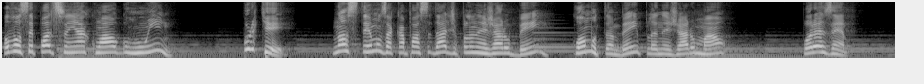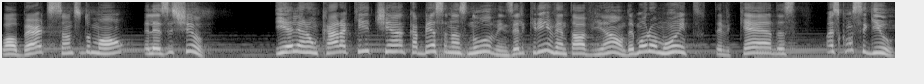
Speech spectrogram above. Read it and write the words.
Ou você pode sonhar com algo ruim. Por quê? Nós temos a capacidade de planejar o bem, como também planejar o mal. Por exemplo, o Alberto Santos Dumont, ele existiu. E ele era um cara que tinha a cabeça nas nuvens, ele queria inventar o um avião, demorou muito, teve quedas, mas conseguiu.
